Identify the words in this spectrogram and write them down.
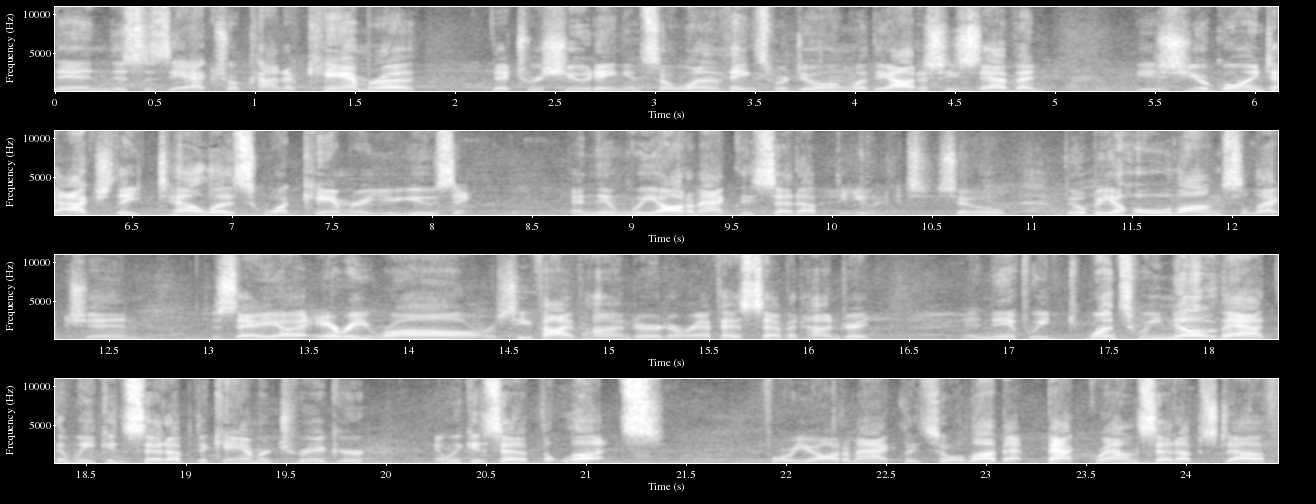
then this is the actual kind of camera that you're shooting. And so one of the things we're doing with the Odyssey 7 is you're going to actually tell us what camera you're using, and then we automatically set up the unit. So there'll be a whole long selection to say uh, ARRI RAW or C500 or FS700. And if we once we know that, then we can set up the camera trigger and we can set up the LUTs for you automatically. So a lot of that background setup stuff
